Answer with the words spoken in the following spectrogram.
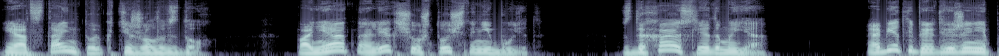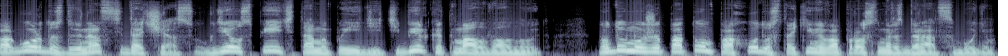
И отстань только тяжелый вздох. Понятно, легче уж точно не будет. Вздыхаю, следом и я. Обед и передвижение по городу с 12 до часу. Где успеете, там и поедите. Бирк это мало волнует. Но думаю, уже потом по ходу с такими вопросами разбираться будем.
